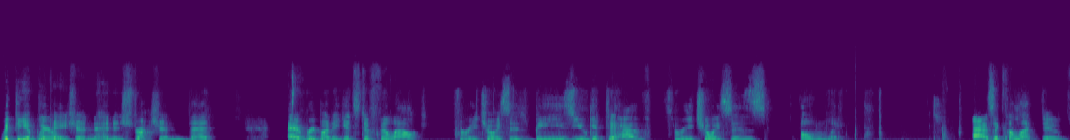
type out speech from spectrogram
With the implication and instruction that everybody gets to fill out three choices. Bees, you get to have three choices only. As a collective,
